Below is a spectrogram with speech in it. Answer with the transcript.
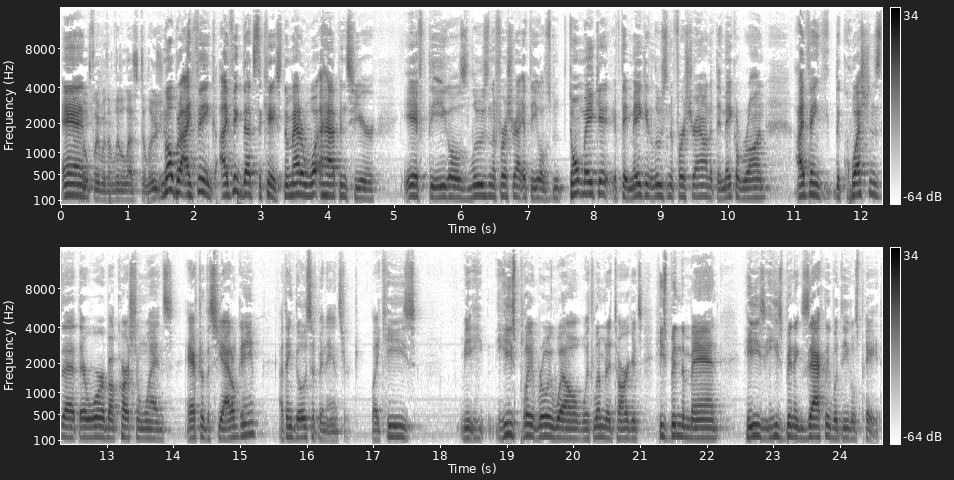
and Hopefully with a little less delusion. no, but I think I think that's the case. No matter what happens here, if the Eagles lose in the first round, if the Eagles don't make it, if they make it, lose in the first round, if they make a run, I think the questions that there were about Carson Wentz after the Seattle game, I think those have been answered. Like he's he, he's played really well with limited targets. He's been the man. He's he's been exactly what the Eagles paid.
